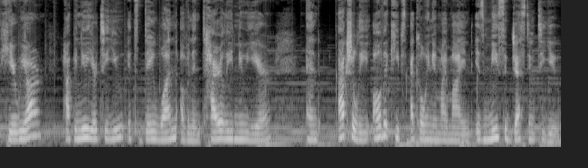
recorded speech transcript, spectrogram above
here we are. Happy New Year to you. It's day one of an entirely new year. And actually, all that keeps echoing in my mind is me suggesting to you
